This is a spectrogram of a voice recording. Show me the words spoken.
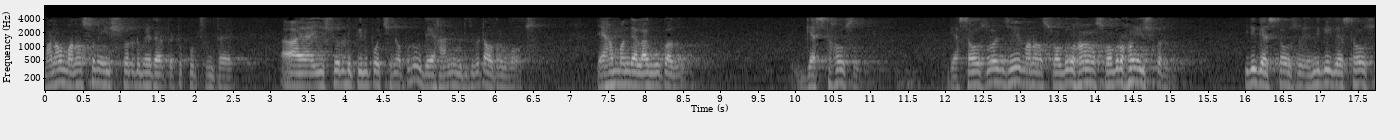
మనం మనస్సును ఈశ్వరుడి మీద పెట్టు కూర్చుంటే ఈశ్వరుడు పిలిపి వచ్చినప్పుడు దేహాన్ని విడిచిపెట్టి అవతలపోవచ్చు దేహం మంది ఎలాగూ కాదు. గెస్ట్ హౌస్ గెస్ట్ హౌస్లోంచి మన స్వగృహం స్వగృహం ఈశ్వరుడు. ఇది గెస్ట్ హౌస్. ఎందుకు ఈ గెస్ట్ హౌస్?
